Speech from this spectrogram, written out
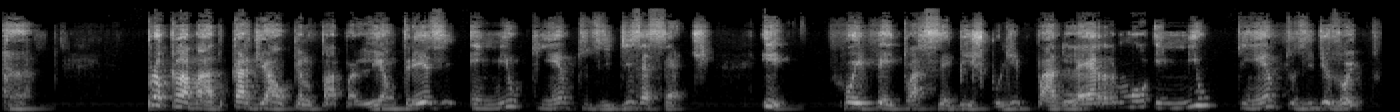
proclamado cardeal pelo Papa Leão XIII em 1517 e foi feito arcebispo de Palermo em 1518.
